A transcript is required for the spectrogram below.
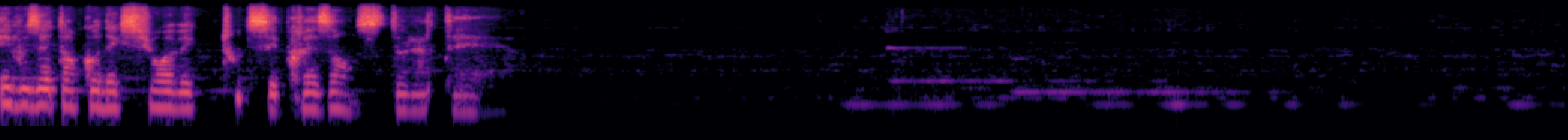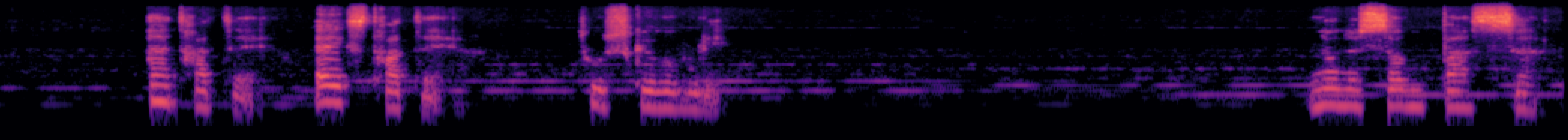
Et vous êtes en connexion avec toutes ces présences de la Terre. Intra-terre, extra-terre, tout ce que vous voulez. Nous ne sommes pas seuls.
